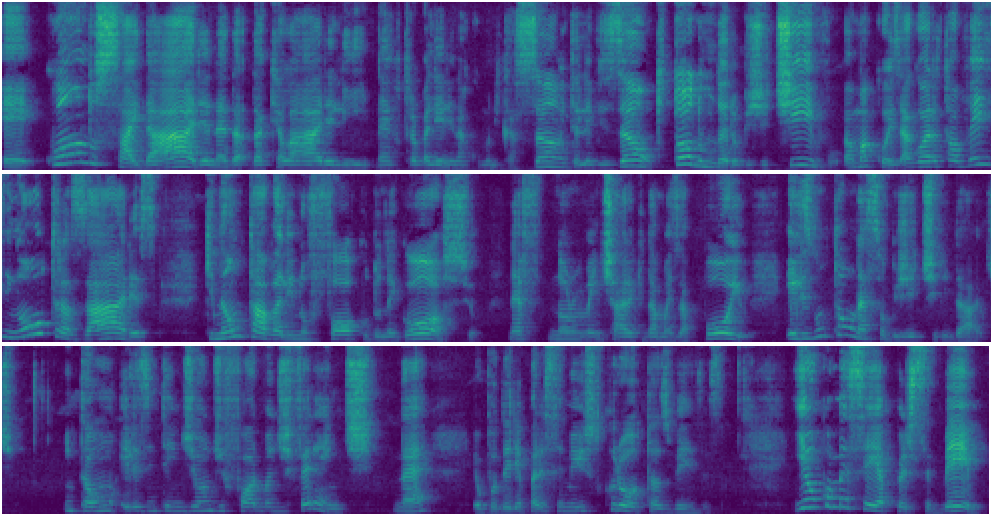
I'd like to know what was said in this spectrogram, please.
É, quando sai da área, né, da, daquela área ali, né, que eu trabalhei ali na comunicação, em televisão, que todo mundo era objetivo, é uma coisa. Agora, talvez em outras áreas, que não estava ali no foco do negócio, né, normalmente a área que dá mais apoio, eles não estão nessa objetividade. Então, eles entendiam de forma diferente, né? Eu poderia parecer meio escroto às vezes. E eu comecei a perceber,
